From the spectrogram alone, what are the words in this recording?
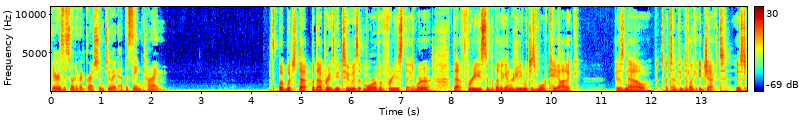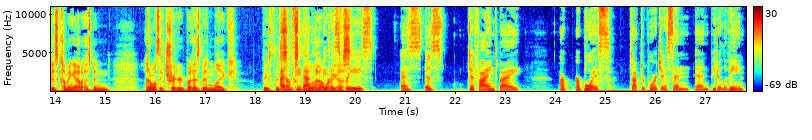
There is a sort of aggression to it at the same time. but which that but that brings me to is it more of a freeze thing where that freeze sympathetic energy which is more chaotic is now attempting to like eject is is coming out has been I don't want to say triggered but has been like basically I don't see that only outward, because freeze, as as defined by our our boys, Dr. Porges and and Peter Levine,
